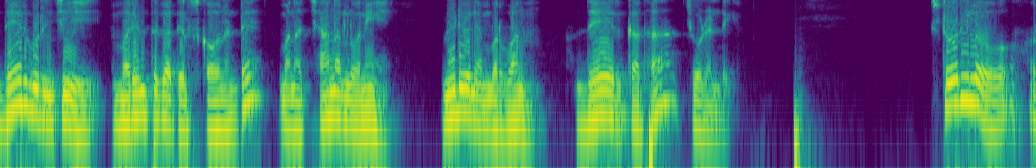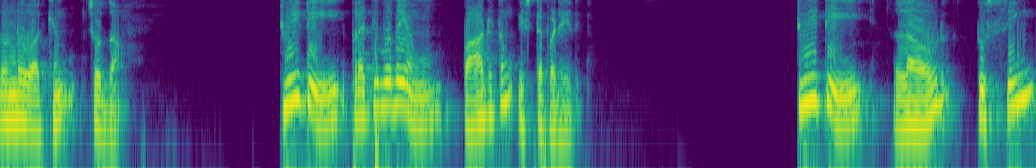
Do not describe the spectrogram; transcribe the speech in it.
దేర్ గురించి మరింతగా తెలుసుకోవాలంటే మన ఛానల్లోని వీడియో నెంబర్ వన్ దేర్ కథ చూడండి. స్టోరీలో రెండో వాక్యం చూద్దాం. ట్వీటీ ప్రతి ఉదయం పాడటం ఇష్టపడేది. Tweety loved to sing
